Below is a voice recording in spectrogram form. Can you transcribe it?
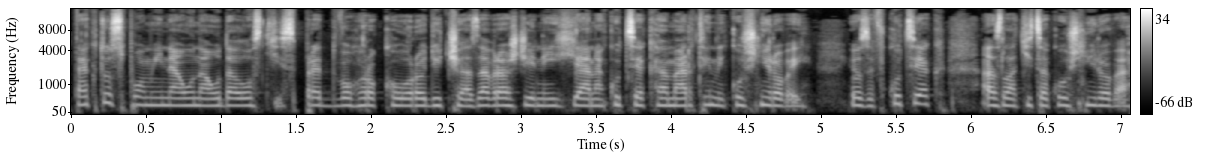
Takto spomínajú na udalosti spred dvoch rokov rodičia zavraždených Jana Kuciaka a Martiny Kušnírovej. Jozef Kuciak a Zlatica Kušnírová.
